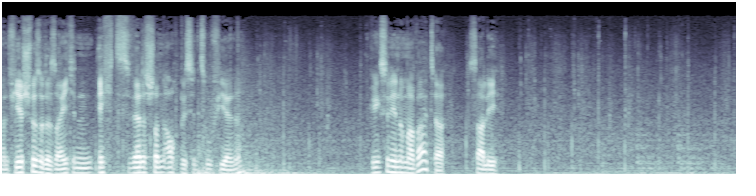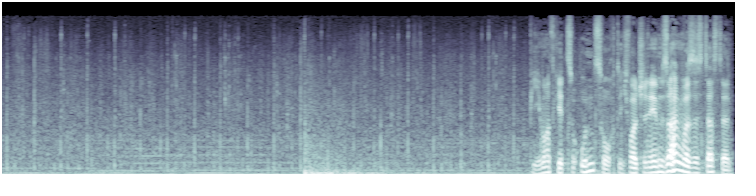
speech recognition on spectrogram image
Man, vier Schüsse, das ist eigentlich in echt, wäre das schon auch ein bisschen zu viel, ne? Wie ging's denn hier nochmal weiter, Sully? Behemoth geht zur Unzucht. Ich wollte schon eben sagen, was ist das denn?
